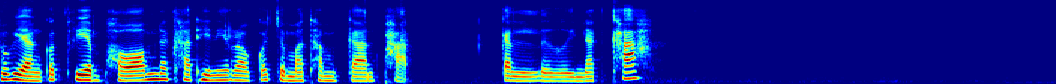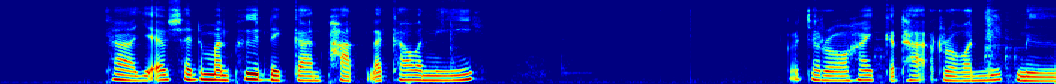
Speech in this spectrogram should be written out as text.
ทุกอย่างก็เตรียมพร้อมนะคะ ทีนี้เราก็จะมาทำการผัดกันเลยนะคะค่ะยายแอลใช้น้ำมันพืชในการผัดนะคะวันนี้ ก็จะรอให้กระทะร้อนนิดหนึ่ง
